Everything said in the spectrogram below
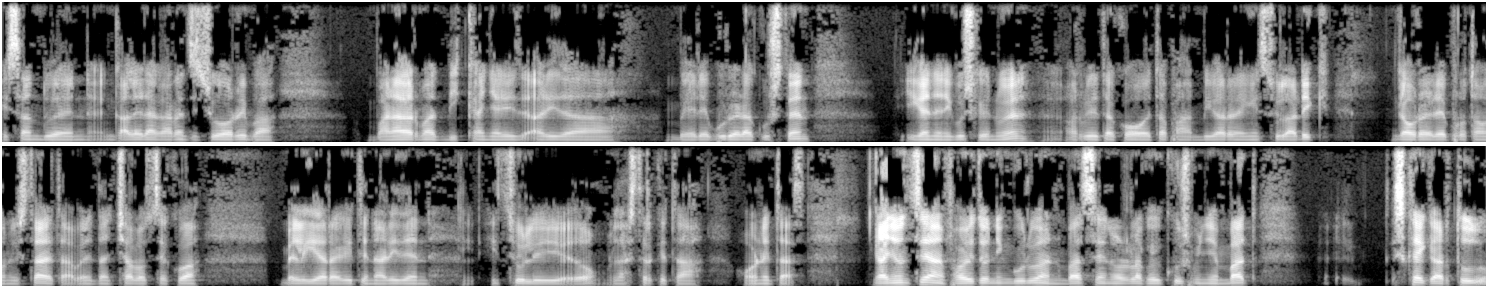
izan duen galera garrantzitsu horri, ba, banaber bat bikainari ari da bere buru erakusten, igainen ikuske nuen, arbidetako etapan bigarren egin zularik, gaur ere protagonista eta benetan txalotzekoa belgiarra egiten ari den itzuli edo lasterketa honetaz. Gainontzean, favorito inguruan, bazen horrelako ikusminen bat, eskaik hartu du,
